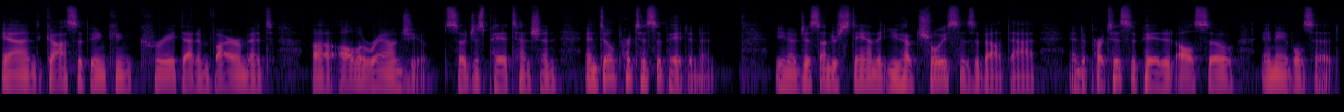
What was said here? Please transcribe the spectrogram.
And gossiping can create that environment uh, all around you. So just pay attention and don't participate in it you know just understand that you have choices about that and to participate it also enables it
